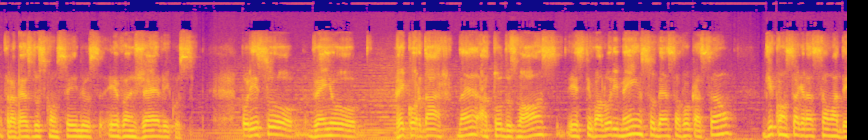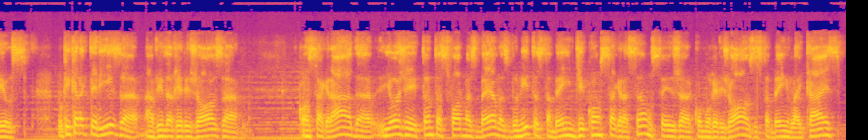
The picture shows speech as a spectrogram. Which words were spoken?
através dos conselhos evangélicos. Por isso, venho recordar né, a todos nós este valor imenso dessa vocação de consagração a Deus. O que caracteriza a vida religiosa consagrada e hoje tantas formas belas, bonitas também de consagração, seja como religiosos, também laicais,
